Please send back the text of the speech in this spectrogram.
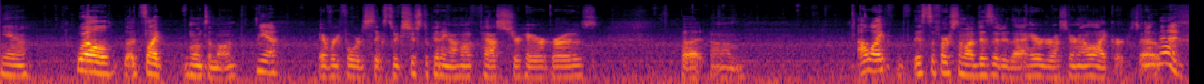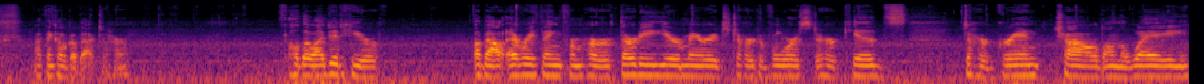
Yeah. Well, it's like once a month, Yeah. every four to six weeks, just depending on how fast your hair grows. But um, I like. This is the first time I visited that hairdresser, and I like her. So oh. I think I'll go back to her. Although I did hear about everything from her 30 year marriage to her divorce to her kids to her grandchild on the way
